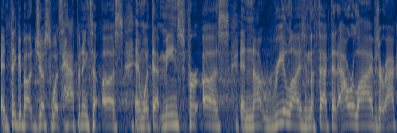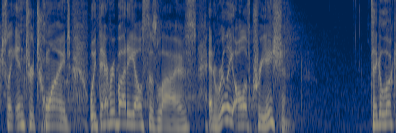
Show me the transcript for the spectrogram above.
and think about just what's happening to us and what that means for us, and not realizing the fact that our lives are actually intertwined with everybody else's lives and really all of creation. Take a look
